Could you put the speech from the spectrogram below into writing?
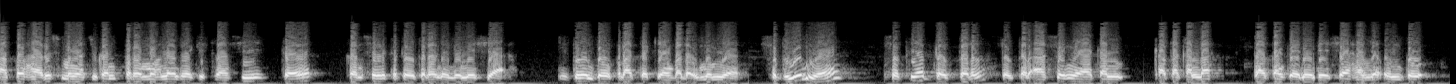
atau harus mengajukan permohonan registrasi ke Konsil Kedokteran Indonesia. Itu untuk praktek yang pada umumnya. Sebelumnya, setiap dokter, dokter asing yang akan katakanlah datang ke Indonesia hanya untuk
